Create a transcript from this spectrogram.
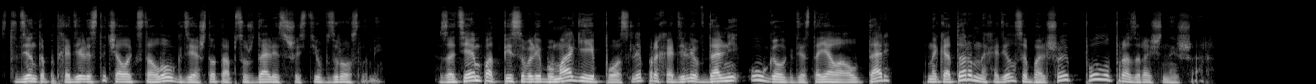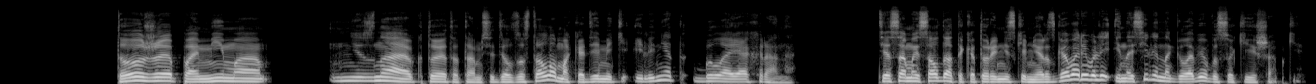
Студенты подходили сначала к столу, где что-то обсуждали с шестью взрослыми. Затем подписывали бумаги и после проходили в дальний угол, где стоял алтарь, на котором находился большой полупрозрачный шар. Тоже помимо... Не знаю, кто это там сидел за столом, академики или нет, была и охрана. Те самые солдаты, которые ни с кем не разговаривали и носили на голове высокие шапки.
